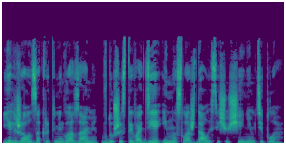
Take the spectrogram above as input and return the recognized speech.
я лежала с закрытыми глазами в душистой воде и наслаждалась ощущением тепла.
